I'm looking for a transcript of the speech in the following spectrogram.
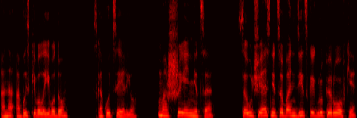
Она обыскивала его дом? С какой целью? Мошенница! Соучастница бандитской группировки.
